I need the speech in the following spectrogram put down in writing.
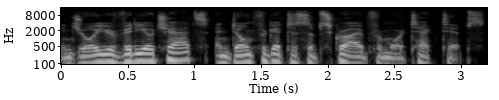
Enjoy your video chats and don't forget to subscribe for more tech tips.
